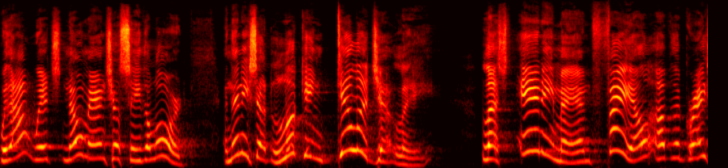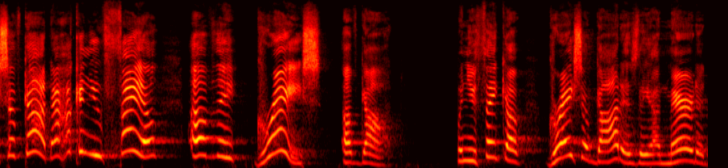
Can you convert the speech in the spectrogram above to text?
without which no man shall see the Lord. And then he said, looking diligently, lest any man fail of the grace of God. Now, how can you fail of the grace of God? When you think of grace of God as the unmerited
